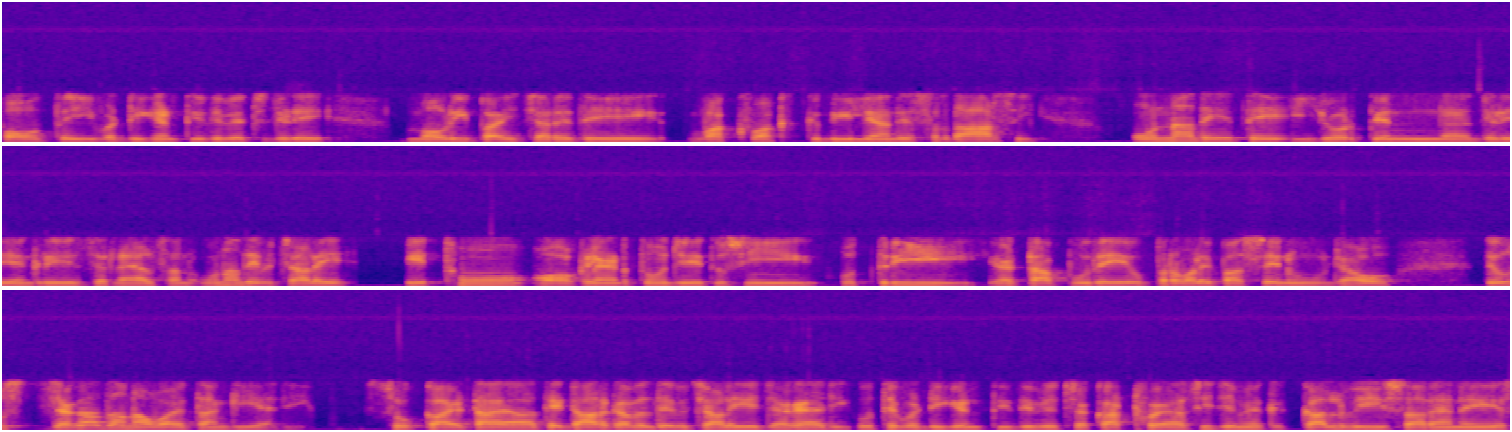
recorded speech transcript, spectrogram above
ਬਹੁਤ ਹੀ ਵੱਡੀ ਗਿਣਤੀ ਦੇ ਵਿੱਚ ਜਿਹੜੇ ਮੌਰੀ ਭਾਈਚਾਰੇ ਦੇ ਵੱਖ-ਵੱਖ ਕਬੀਲਿਆਂ ਦੇ ਸਰਦਾਰ ਸੀ, ਉਹਨਾਂ ਦੇ ਤੇ ਯੂਰਪੀਅਨ ਜਿਹੜੇ ਅੰਗਰੇਜ਼ ਜਰਨੈਲ ਸਨ, ਉਹਨਾਂ ਦੇ ਵਿਚਾਲੇ ਇਥੋਂ ਆਕਲੈਂਡ ਤੋਂ ਜੇ ਤੁਸੀਂ ਉੱਤਰੀ ਟਾਪੂ ਦੇ ਉੱਪਰ ਵਾਲੇ ਪਾਸੇ ਨੂੰ ਜਾਓ, ਤੇ ਉਸ ਜਗ੍ਹਾ ਦਾ ਨਾਮ ਵਾਇਤਾਂਗੀ ਹੈ ਜੀ। ਸੋ ਕਾਇਟਾਇਆ ਤੇ ਡਾਰਗਾਵਲ ਦੇ ਵਿਚਾਲੇ ਇਹ ਜਗ੍ਹਾ ਹੈ ਜੀ। ਉੱਥੇ ਵੱਡੀ ਗਿਣਤੀ ਦੇ ਵਿੱਚ ਇਕੱਠ ਹੋਇਆ ਸੀ, ਜਿਵੇਂ ਕਿ ਕੱਲ ਵੀ ਸਾਰਿਆਂ ਨੇ ਇਸ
